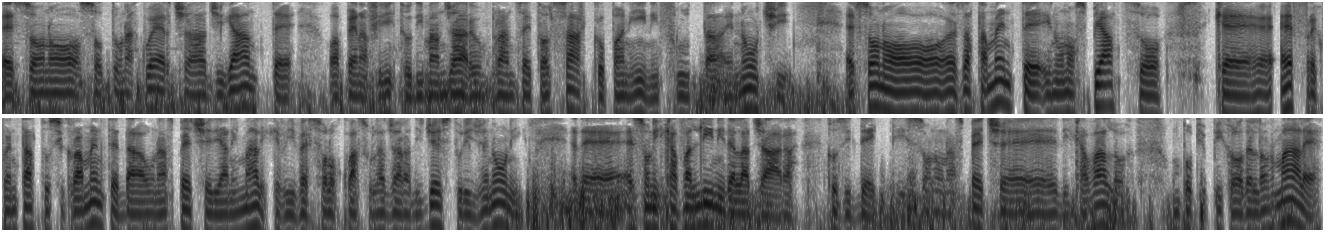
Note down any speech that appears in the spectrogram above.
e sono sotto una quercia gigante, ho appena finito di mangiare un pranzetto al sacco, panini, frutta e noci. E sono esattamente in uno spiazzo che è frequentato sicuramente da una specie di animali che vive solo qua sulla giara di Gesturi, Genoni, ed è, e sono i cavallini della giara, cosiddetti. Sono una specie di cavallo un po' più piccolo del normale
